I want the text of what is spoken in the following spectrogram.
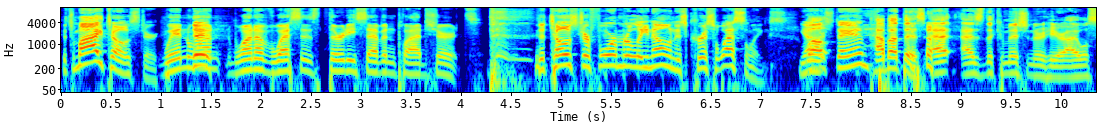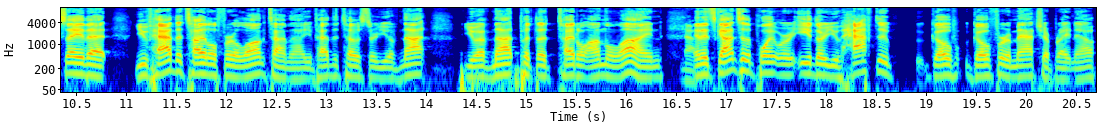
It's my toaster. Win The- one one of Wes's 37 plaid shirts. The toaster formerly known as Chris Wesseling's. You well, understand? How about this? As the commissioner here, I will say that you've had the title for a long time now. You've had the toaster. You have not. You have not put the title on the line, No. and it's gotten to the point where either you have to go go for a matchup right now,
